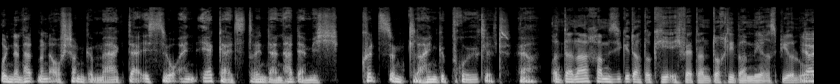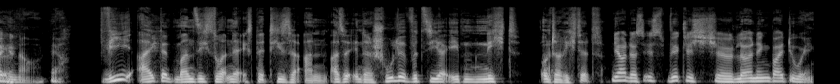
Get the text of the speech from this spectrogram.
Und dann hat man auch schon gemerkt, da ist so ein Ehrgeiz drin. Dann hat er mich kurz und klein geprügelt. Ja. Und danach haben Sie gedacht, okay, ich werde dann doch lieber Meeresbiologe. Ja, genau, ja. Wie eignet man sich so eine Expertise an? Also in der Schule wird sie ja eben nicht unterrichtet. Ja, das ist wirklich äh, Learning by Doing.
